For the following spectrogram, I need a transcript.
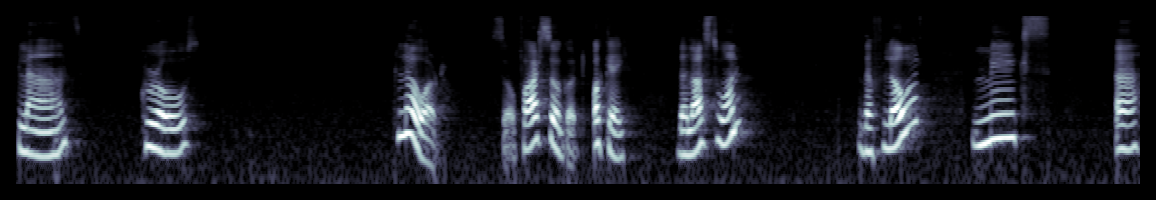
plant grows flower. So far so good. Okay, the last one. The flower makes a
